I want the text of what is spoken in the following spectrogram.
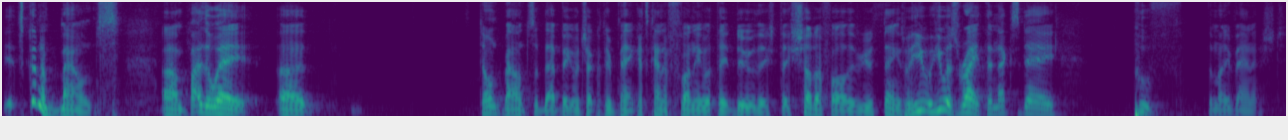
It's going to bounce. Um, by the way, uh, don't bounce that big of a check with your bank. It's kind of funny what they do. They, they shut off all of your things. But he, he was right. The next day, poof, the money vanished.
